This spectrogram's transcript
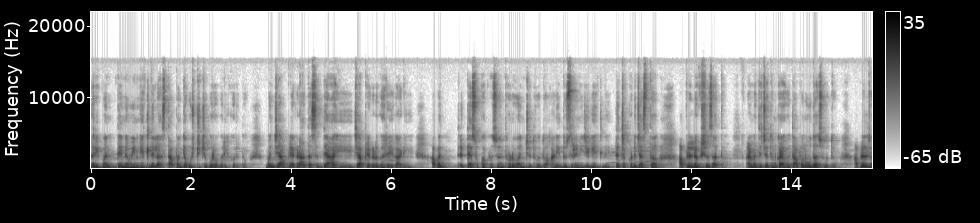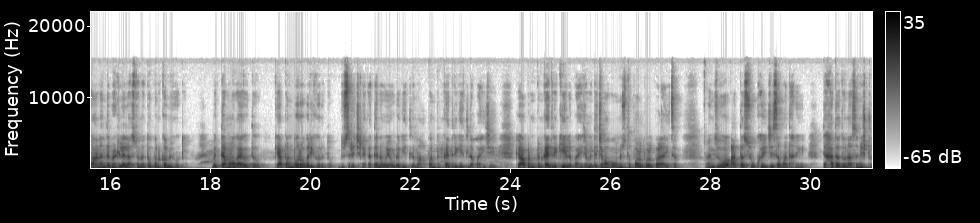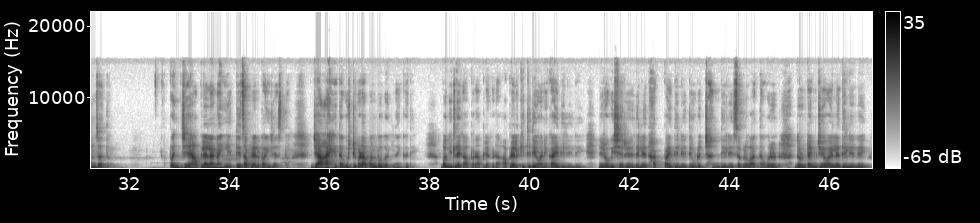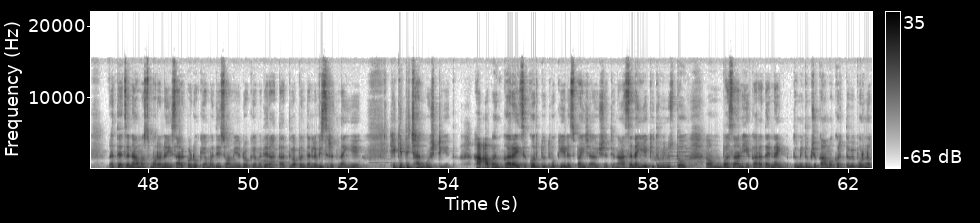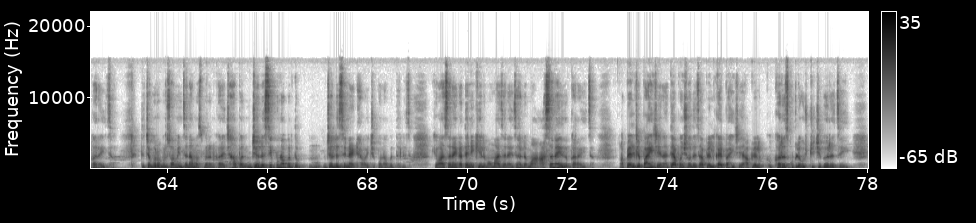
तरी पण ते नवीन घेतलेलं असतं आपण त्या गोष्टीची बरोबरी करतो. म्हणजे आपल्याकडं आता सध्या आहे जे आपल्याकडं घर आहे गाडी. आपण त्या सुखापासून थोडं वंचित होतो आणि दुसऱ्याने जे घेतले त्याच्याकडं जास्त आपलं लक्ष जातं. आणि मग त्याच्यातून काय होतं आपण उदास होतो. आपल्याला जो आनंद भेटलेला असतो ना तो पण कमी होतो. मग त्यामुळं काय होतं की आपण बरोबरी करतो दुसऱ्याची नाही का? त्यानं एवढं घेतलं मग आपण पण काहीतरी घेतलं पाहिजे. किंवा आपण पण काहीतरी केलं पाहिजे. मग त्याच्या मागं नुसतं पळपळ पळायचं. आणि जो आता सुख आहे जे समाधान आहे ते हातातून असं निष्ठून जातं. पण जे आपल्याला नाही आहे तेच आपल्याला पाहिजे असतं. जे आहे त्या गोष्टीकडं आपण बघत नाही कधी. बघितलं आहे का आपण आपल्याकडं? आपल्याला किती देवाने काय दिलेलं? आहे निरोगी शरीर दिलेत हातपाय दिले तेवढं छान दिले सगळं वातावरण दोन टाईम जेवायला दिलेलं. आहे त्याचं नामस्मरणही सारखं डोक्यामध्ये स्वामी डोक्यामध्ये राहतात आपण त्यांना विसरत नाही आहे हे किती छान गोष्टी आहेत. हा आपण करायचं कर्तृत्व केलंच पाहिजे आयुष्यातून. असं नाही आहे की तुम्ही नुसतं बसा आणि हे करत आहे नाही तुम्ही तुमचे कामं कर्तव्य पूर्ण करायचं. त्याच्याबरोबर स्वामींचं नामस्मरण करायचं. हा पण जलसी कुणाबद्दल जलसी नाही ठेवायची कुणाबद्दलच. किंवा असं नाही का त्यांनी केलं मग माझं नाही झालं मग असं नाही करायचं. आपल्याला जे पाहिजे ना ते आपण शोधायचं. आपल्याला काय पाहिजे? आपल्याला खरंच कुठल्या गोष्टीची गरज आहे?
